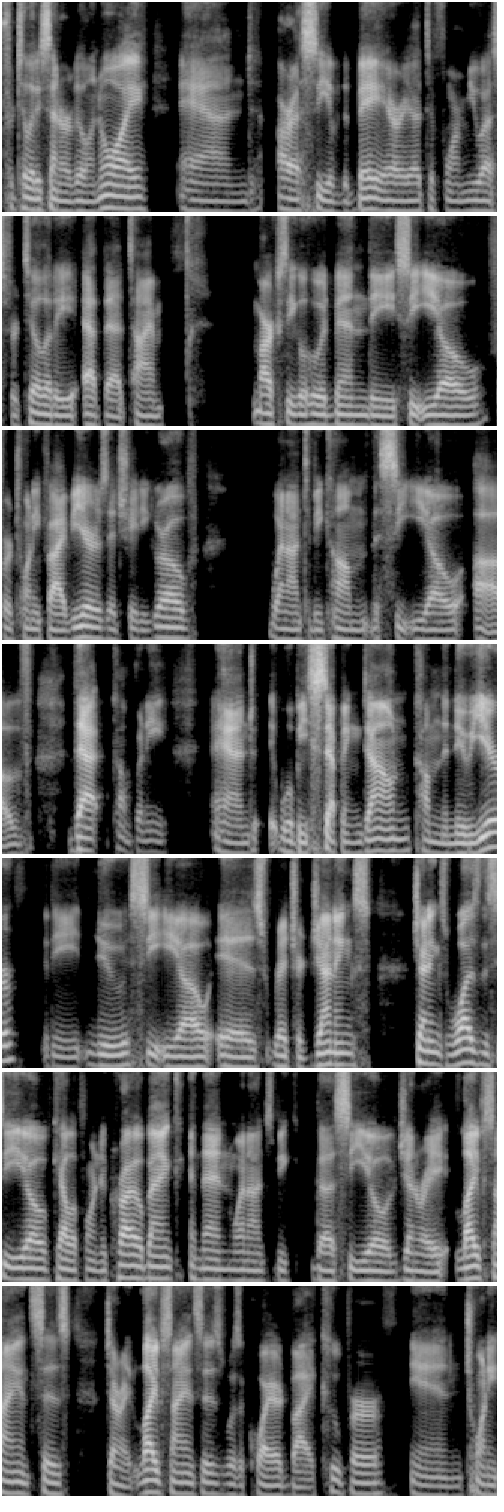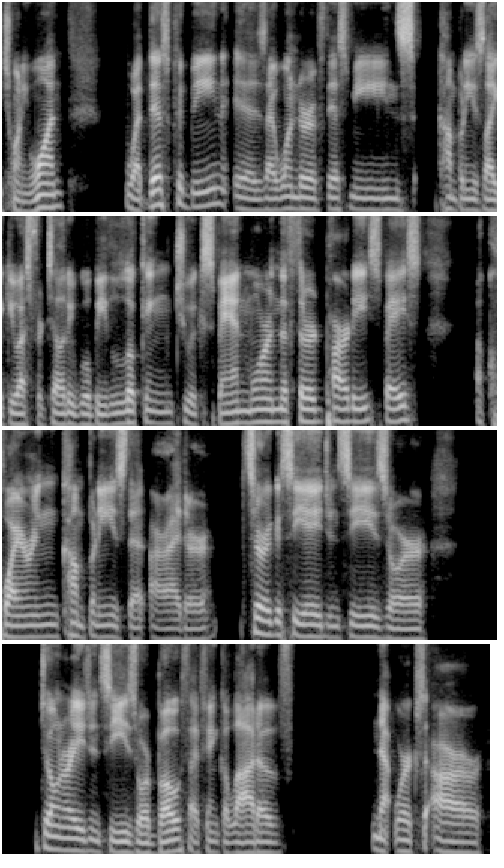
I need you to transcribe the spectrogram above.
Fertility Center of Illinois, and RSC of the Bay Area to form U.S. Fertility at that time. Mark Segal, who had been the CEO for 25 years at Shady Grove, went on to become the CEO of that company and it will be stepping down come the new year. The new CEO is Richard Jennings. Jennings was the CEO of California Cryobank and then went on to be the CEO of Generate Life Sciences. Generate Life Sciences was acquired by Cooper in 2021. What this could mean is I wonder if this means companies like US Fertility will be looking to expand more in the third party space, acquiring companies that are either surrogacy agencies or donor agencies or both. I think a lot of networks are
